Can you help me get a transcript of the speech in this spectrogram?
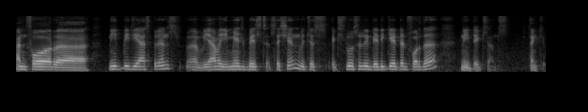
and for uh, NEET PG aspirants uh, we have a image based session which is exclusively dedicated for the NEET exams. Thank you.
